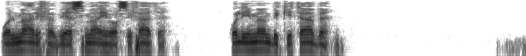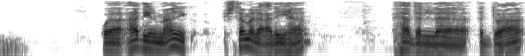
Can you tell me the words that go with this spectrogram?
والمعرفة بأسمائه وصفاته والإيمان بكتابه وهذه المعاني اشتمل عليها هذا الدعاء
